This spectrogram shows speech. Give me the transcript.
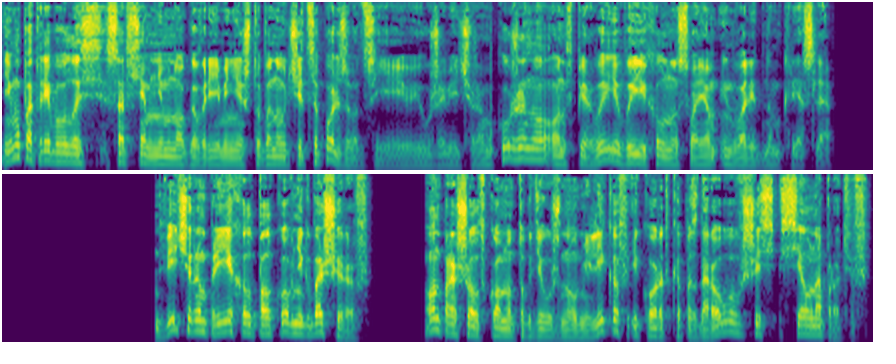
Ему потребовалось совсем немного времени, чтобы научиться пользоваться ею, и уже вечером к ужину он впервые выехал на своем инвалидном кресле. Вечером приехал полковник Баширов. Он прошел в комнату, где ужинал Меликов, и коротко поздоровавшись, сел напротив.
